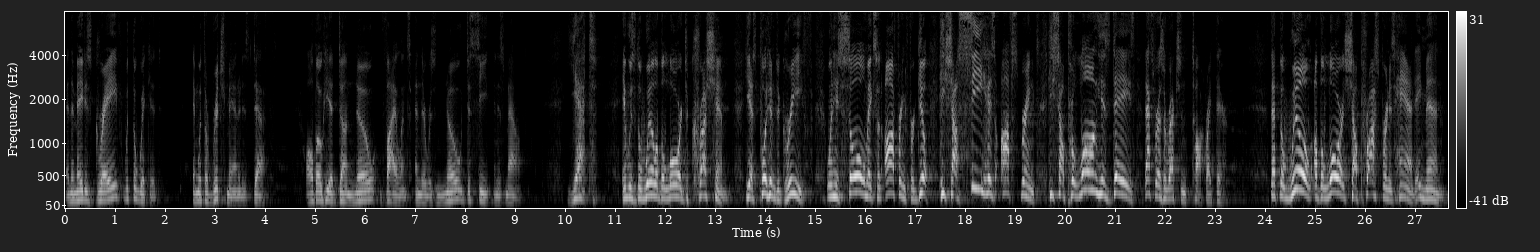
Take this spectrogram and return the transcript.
And they made his grave with the wicked and with a rich man in his death although he had done no violence and there was no deceit in his mouth. Yet it was the will of the Lord to crush him. He has put him to grief. When his soul makes an offering for guilt, he shall see his offspring. He shall prolong his days. That's resurrection talk right there. That the will of the Lord shall prosper in his hand. Amen.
